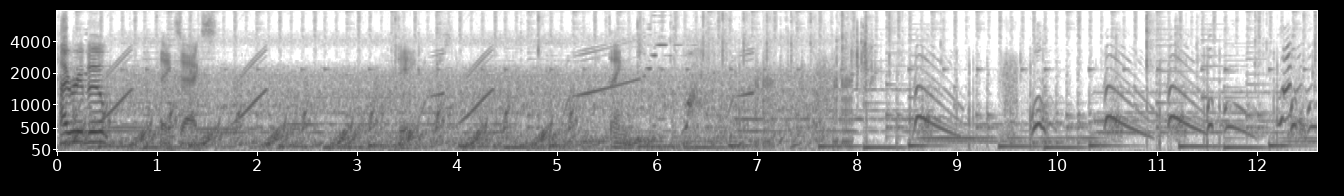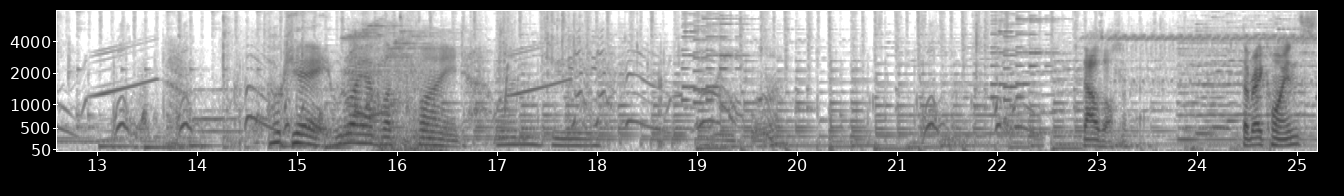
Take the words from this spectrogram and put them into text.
Hi, Rubu. Thanks, Axe. Okay. Thank Okay, what do I have left to find? One, two, three, four. That was awesome. The red coins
